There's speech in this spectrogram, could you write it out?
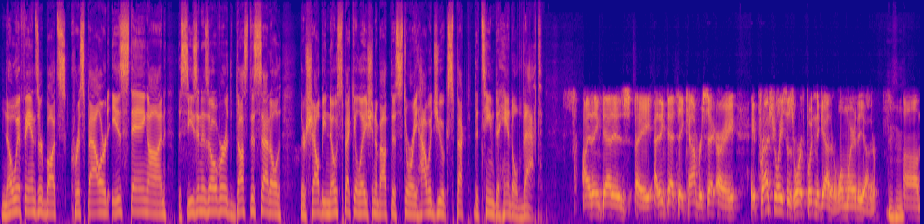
No ifs, ands, or buts. Chris Ballard is staying on. The season is over. The dust is settled. There shall be no speculation about this story. How would you expect the team to handle that? I think that is a. I think that's a conversation or a, a press release is worth putting together one way or the other. Mm-hmm. Um,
